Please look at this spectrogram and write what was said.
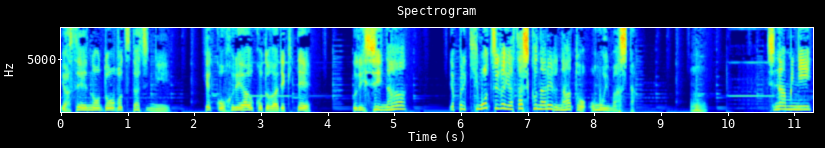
野生の動物たちに結構触れ合うことができて、嬉しいな。やっぱり気持ちが優しくなれるなと思いました。うん。ちなみに、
